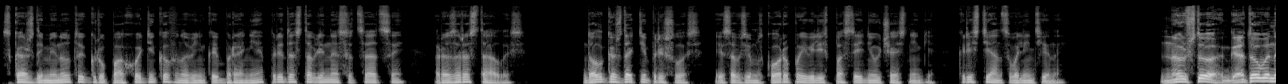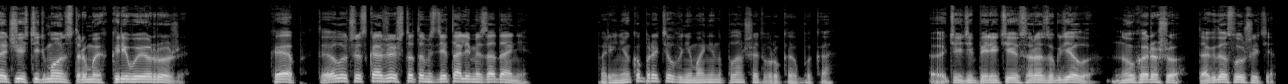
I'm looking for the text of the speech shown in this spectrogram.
С каждой минутой группа охотников в новенькой броне, предоставленной ассоциацией, разрасталась. Долго ждать не пришлось, и совсем скоро появились последние участники — Кристиан с Валентиной. «Ну что, готовы начистить монстрам их кривые рожи?» «Кэп, ты лучше скажи, что там с деталями задания». Паренек обратил внимание на планшет в руках быка. «Хотите перейти сразу к делу? Ну хорошо, тогда слушайте.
